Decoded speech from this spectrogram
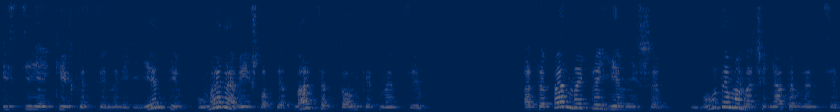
і з цієї кількості інгредієнтів у мене вийшло 15 тонких млинців. А тепер найприємніше будемо начиняти млинці.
